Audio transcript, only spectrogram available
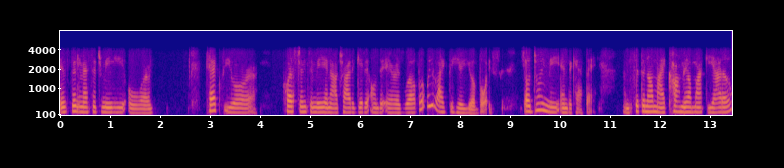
instant message me or text your question to me and I'll try to get it on the air as well. But we like to hear your voice. So join me in the cafe. I'm sipping on my caramel macchiato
